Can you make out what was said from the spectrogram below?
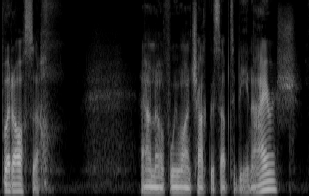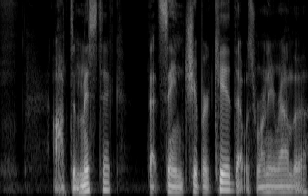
but also, I don't know if we want to chalk this up to being Irish, optimistic, that same chipper kid that was running around the,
